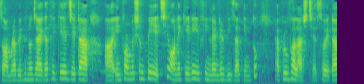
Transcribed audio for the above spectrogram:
সো আমরা বিভিন্ন জায়গা থেকে যেটা ইনফরমেশন পেয়েছি, অনেকেরই ফিনল্যান্ডের ভিসা কিন্তু অ্যাপ্রুভাল আসছে। সো এটা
